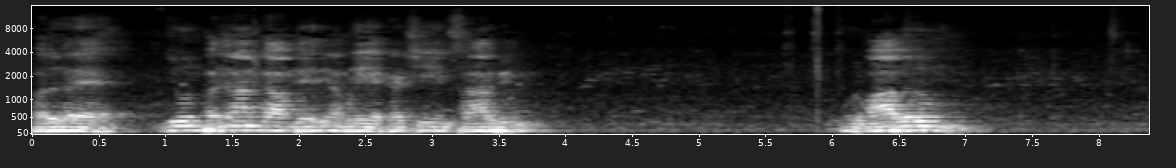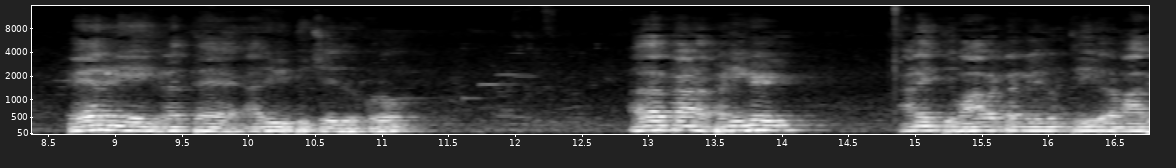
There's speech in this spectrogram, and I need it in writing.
வருகிற ஜூன் பதினான்காம் தேதி நம்முடைய கட்சியின் சார்பில் ஒரு மாபெரும் பேரணியை நடத்த அறிவிப்பு செய்திருக்கிறோம். அதற்கான பணிகள் அனைத்து மாவட்டங்களிலும் தீவிரமாக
